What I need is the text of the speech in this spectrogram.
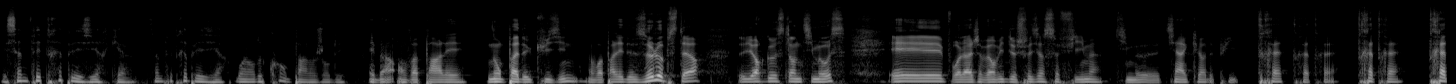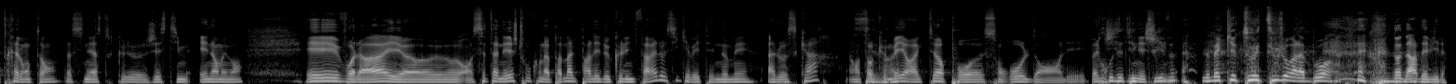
Et ça me fait très plaisir, Kev. Ça me fait très plaisir. Bon, alors de quoi on parle aujourd'hui? Eh ben, on va parler non pas de cuisine, on va parler de The Lobster de Yorgos Lantimos. Et voilà, j'avais envie de choisir ce film qui me tient à cœur depuis très très très très très très très longtemps, d'un cinéaste que j'estime énormément. Et voilà, et euh, cette année, je trouve qu'on a pas mal parlé de Colin Farrell aussi, qui avait été nommé à l'Oscar en tant que meilleur acteur pour euh, son rôle dans les Banshees détective. Le mec est, tout- est toujours à la bourre. dans Daredevil.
